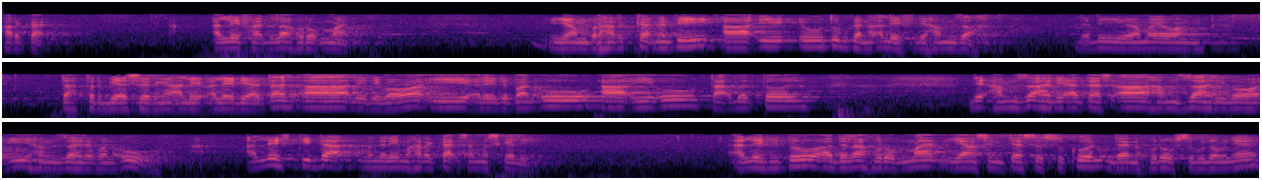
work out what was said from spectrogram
harkat alif adalah huruf mat yang berharakat nanti a i u tu bukan alif dia hamzah jadi ramai orang dah terbiasa dengan alif alif di atas a alif di bawah i alif di depan u a i u tak betul hamzah di atas a hamzah di bawah i hamzah di depan u alif tidak menerima harakat sama sekali alif itu adalah huruf mat yang sentiasa sukun dan huruf sebelumnya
